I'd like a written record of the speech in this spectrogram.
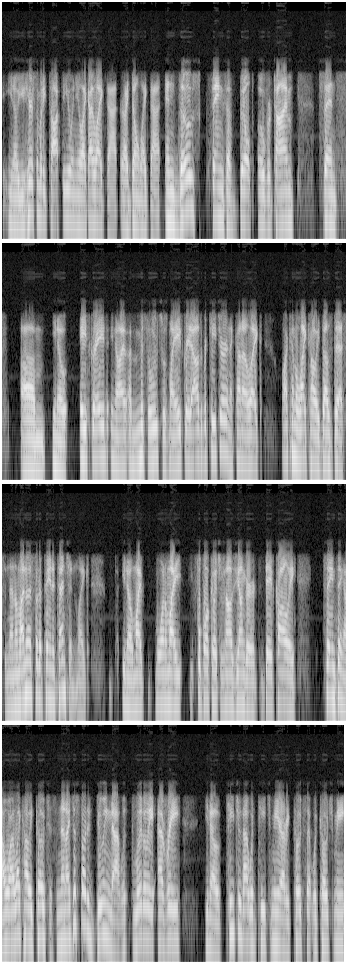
you know, you hear somebody talk to you and you're like, I like that or I don't like that. And those things have built over time since, um, you know, eighth grade. You know, I, I, Mr. Lutz was my eighth grade algebra teacher and I kind of like, well, I kind of like how he does this. And then I started paying attention. Like, you know, my, one of my football coaches when I was younger, Dave Colley, same thing. I, I like how he coaches. And then I just started doing that with literally every – you know, teacher that would teach me or every coach that would coach me.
